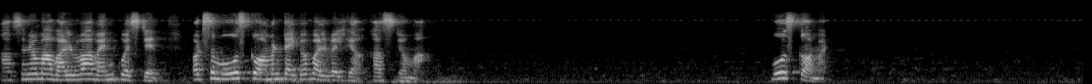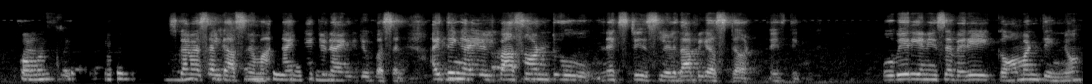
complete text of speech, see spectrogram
Carcinoma vulva, one question. What's the most common type of vulval ca- carcinoma? Most common. Common Squamous cell carcinoma, 90 to 92 percent. I think I will pass on to next is Lalitambika's turn, I think. Ovarian is a very common thing, no?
